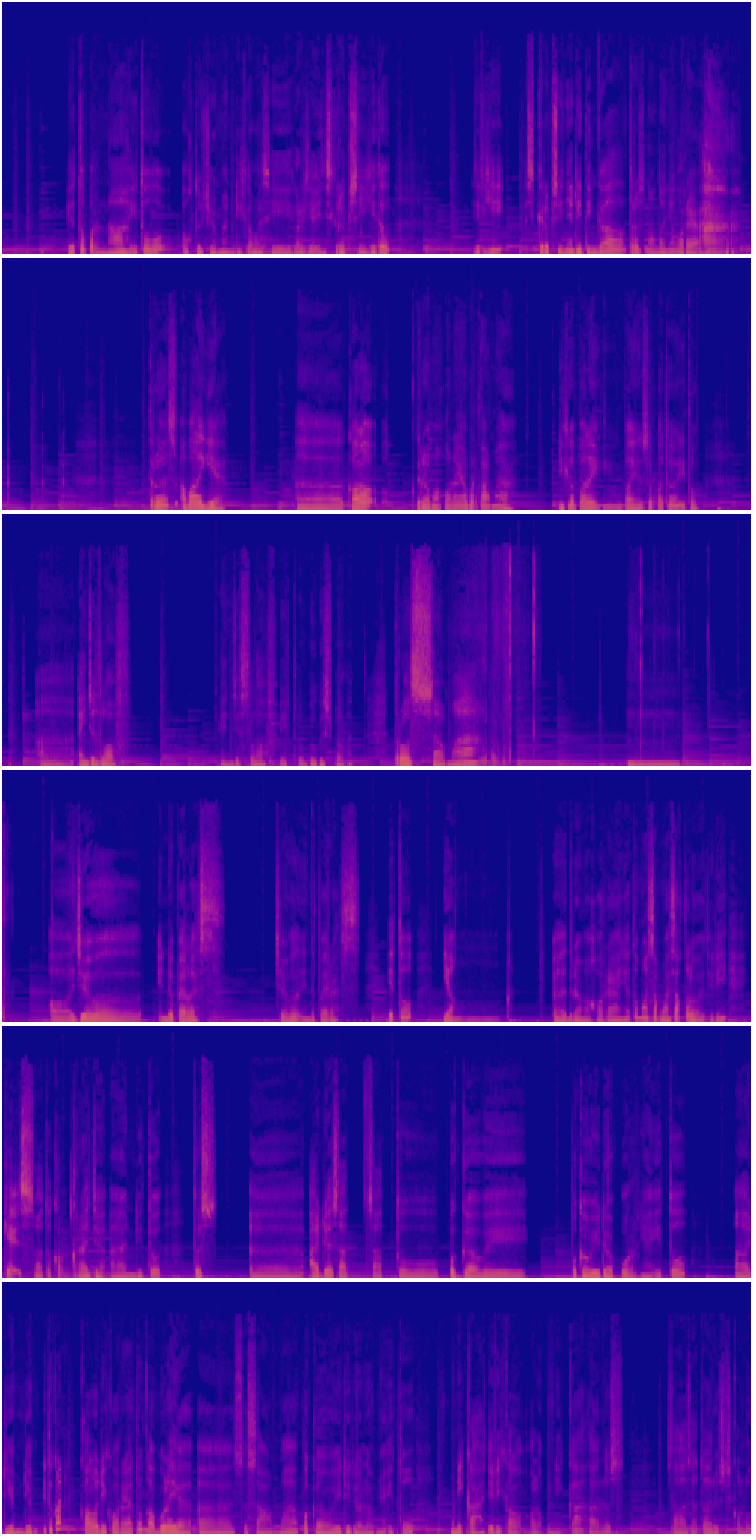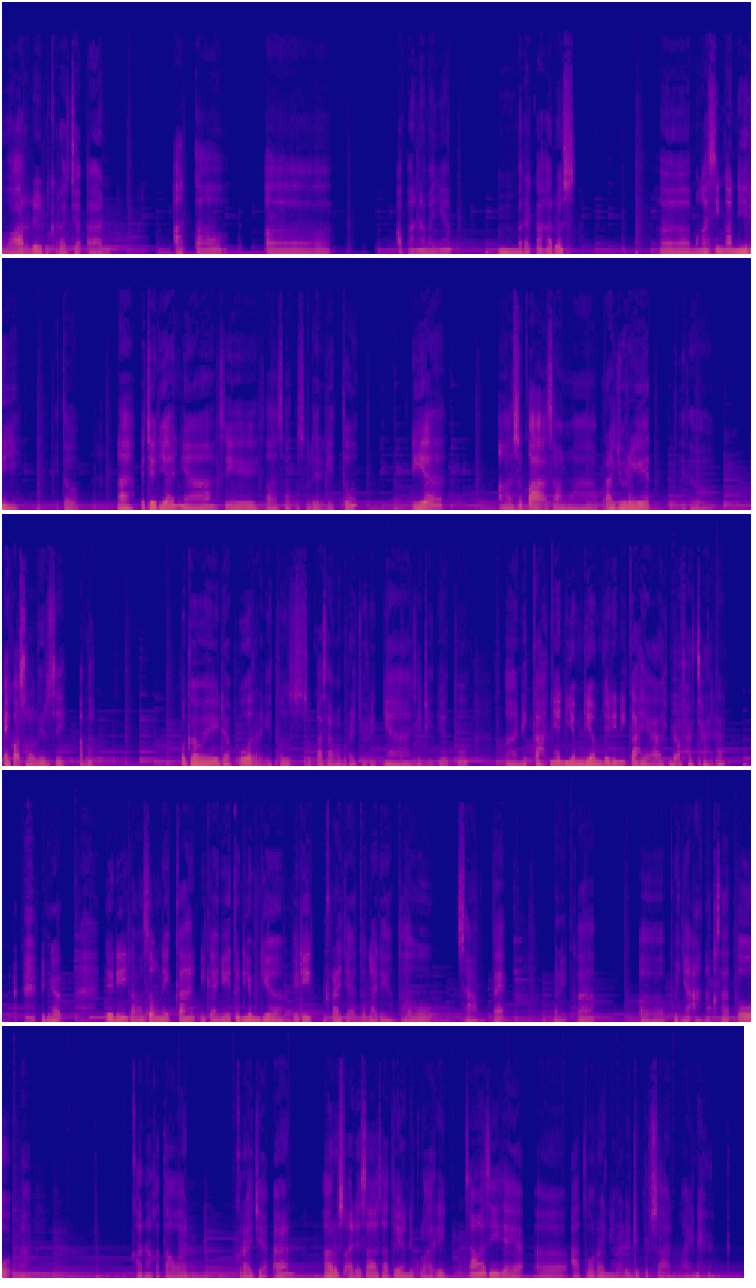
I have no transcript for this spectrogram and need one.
itu pernah. Itu waktu zaman Dika masih kerja inskripsi gitu. Jadi skripsinya ditinggal terus nontonnya Korea. Terus apa lagi ya? Uh, kalau drama Korea pertama Dika paling paling suka tuh itu uh, Angels Love. Angels Love itu bagus banget. Terus sama hmm, oh Jewel in the Palace. Jewel in the Palace. Itu yang uh, drama Koreanya tuh masak-masak tuh loh. Jadi kayak suatu kerajaan gitu. Terus uh, ada sat satu pegawai pegawai dapurnya itu uh, diam-diam itu kan kalau di Korea tuh nggak boleh ya uh, sesama pegawai di dalamnya itu menikah. Jadi kalau kalau menikah harus salah satu harus keluar dari kerajaan atau uh, apa namanya mereka harus uh, mengasingkan diri gitu. Nah kejadiannya si salah satu selir itu dia uh, suka sama prajurit gitu. Eh kok selir sih? Apa? Pegawai dapur itu suka sama prajuritnya. Jadi dia tuh uh, nikahnya diam-diam. Jadi nikah ya nggak pacaran. Ingat. Jadi langsung nikah nikahnya itu diam-diam. Jadi kerajaan tuh nggak ada yang tahu. Sampai mereka uh, punya anak satu. Nah karena ketahuan kerajaan harus ada salah satu yang dikeluarin. Sama sih kayak uh, aturan yang ada di perusahaan lain.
